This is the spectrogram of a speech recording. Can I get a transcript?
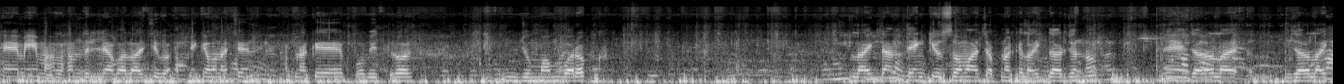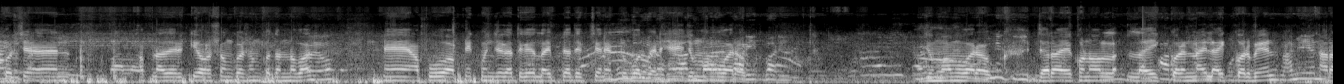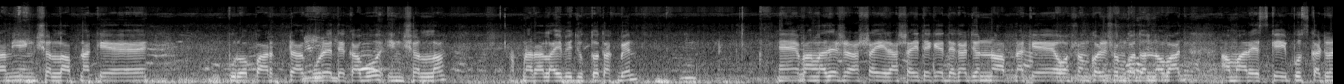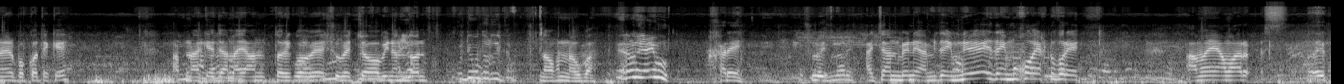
হ্যাঁ ম্যাম আলহামদুলিল্লাহ ভালো আছি। আপনি কেমন আছেন? আপনাকে পবিত্র জুম্মা মুবারক। Like done thank you so much আপনাকে লাইক দেওয়ার জন্য। যারা যারা লাইক করছেন, আপনাদেরকে অসংখ্য অসংখ্য ধন্যবাদ। হ্যাঁ আপু, আপনি কোন জায়গা থেকে লাইভটা দেখছেন একটু বলবেন। হ্যাঁ জুম্মা মুবারক। জুম্মা মুবারক। যারা এখনও লাইক করেন নাই লাইক করবেন। আর আমি ইনশাল্লাহ আপনাকে পুরো পার্কটা ঘুরে দেখাবো, ইনশাল্লাহ। আপনারা লাইভে যুক্ত থাকবেন। হ্যাঁ বাংলাদেশ রাজশাহী রাজশাহী থেকে দেখার জন্য আপনাকে অসংখ্য অসংখ্য ধন্যবাদ আমার এসকে ইপুস কার্টুনের পক্ষ থেকে। আপনাকে জানাই আন্তরিকভাবে শুভেচ্ছা, অভিনন্দন। যাইমু খারে আচ্ছা আনবে না, আমি যাই যাই মুখ একটু পরে। আমি আমার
